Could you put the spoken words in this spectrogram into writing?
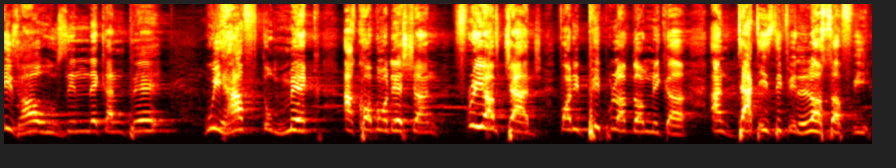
is housing they can pay? We have to make accommodation free of charge for the people of Dominica. And that is the philosophy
